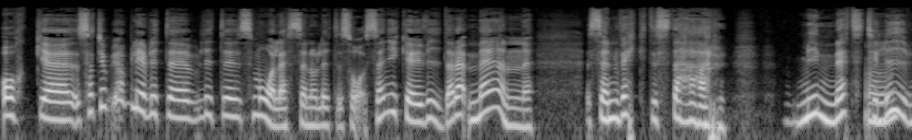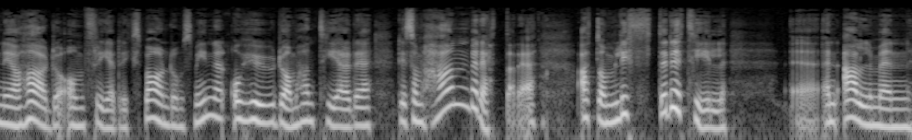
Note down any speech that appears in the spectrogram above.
och eh, så att jag, jag blev lite, lite småledsen och lite så. Sen gick jag ju vidare, men sen väcktes det här minnet till Mm. liv när jag hörde om Fredriks barndomsminnen och hur de hanterade det som han berättade. Att de lyfte det till eh, en allmän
